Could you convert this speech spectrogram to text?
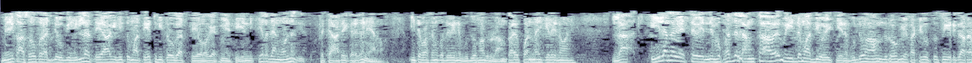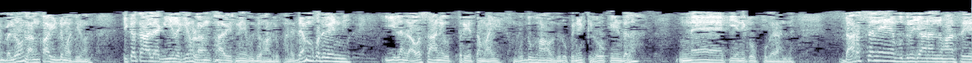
මේක අශෝක රජු ගිහිල්ලා එයාගේ හිතු මතයට හිතවගත්තේ වගේ මේ තියෙන්නේ කියලා දැන් ඔන්න ප්‍රචාරය කරගෙන යනවා. ඊට පස්සේ මොකද වෙන්නේ බුදුහාමුදුරු ලංකාවේ පන්නයි කියලා එනවනේ. ඊළඟ වෙච්ච වෙන්නේ මොකද ලංකාවේ මේ ඉඩමදි ඔය කියන බුදුහාමුදුරුවෝගේ කටයුතු සීරික අරන් බැලුවම ලංකාව ඉඩමදිනවා. ටික කාලයක් ගිහිල්ලා කියනවා ලංකාවේ නේ බුදුහාමුදුරු පන්නේ. දැන් මොකද වෙන්නේ? ඊළඟ අවසානයේ උත්තරය තමයි බුදුහාමුදුරු කෙනෙක් ලෝකේ ඉඳලා නෑ කියන එක ඔප්පු කරන්න. දර්ශනය බුදුරජාණන් වහන්සේ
